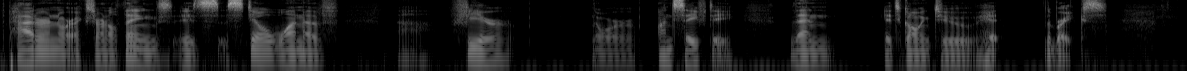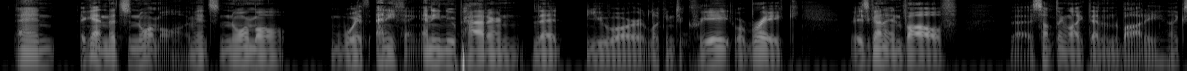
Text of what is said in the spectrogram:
the pattern or external things is still one of uh, fear or unsafety, then it's going to hit the brakes. And again, that's normal. I mean, it's normal with anything. Any new pattern that you are looking to create or break is going to involve uh, something like that in the body, like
